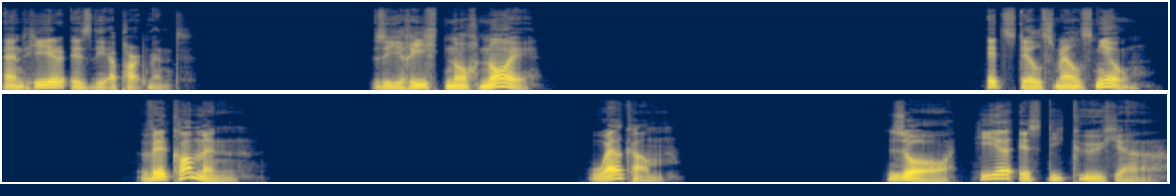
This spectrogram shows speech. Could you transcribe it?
And here is the apartment. Sie riecht noch neu. It still smells new. Willkommen. Welcome. So, hier ist die Küche.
